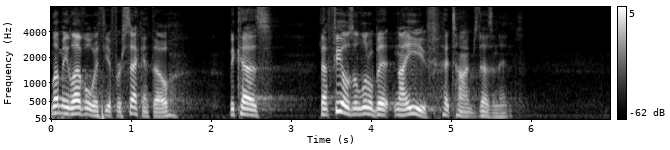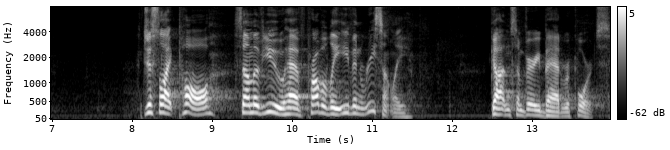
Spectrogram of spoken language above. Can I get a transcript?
let me level with you for a second, though, because that feels a little bit naive at times, doesn't it? Just like Paul, some of you have probably even recently gotten some very bad reports.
